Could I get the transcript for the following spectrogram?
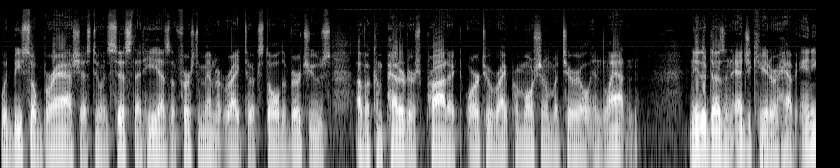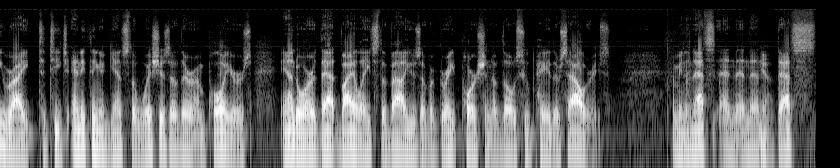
would be so brash as to insist that he has the First Amendment right to extol the virtues of a competitor's product or to write promotional material in Latin. Neither does an educator have any right to teach anything against the wishes of their employers and/or that violates the values of a great portion of those who pay their salaries. I mean, and that's, and, and Yeah. then that's,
